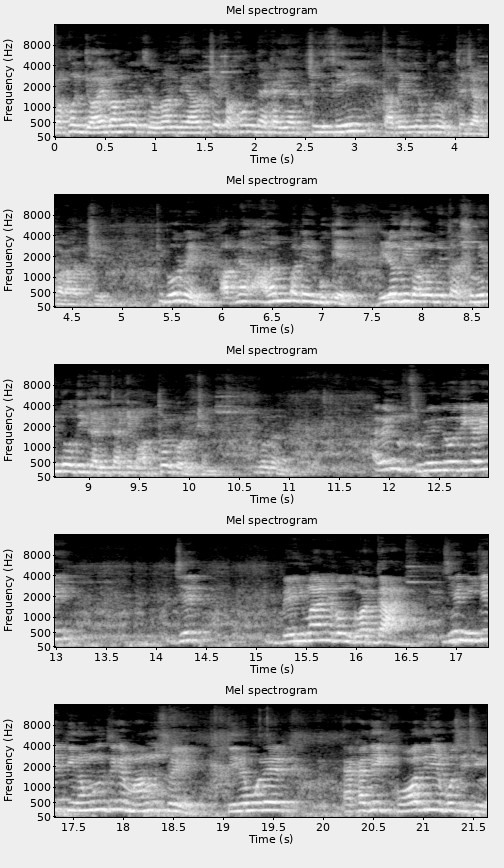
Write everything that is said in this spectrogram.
যখন জয় বাংলা স্লোগান দেওয়া হচ্ছে, তখন দেখা যাচ্ছে সেই তাদের উপর অত্যাচার করা হচ্ছে। কি বলবেন? আপনার আরামবাগের বুকে বিরোধী দলনেতা শুভেন্দু অধিকারী তাকে মারধর করেছেন। বলবেন দেখুন, শুভেন্দু অধিকারী যে বেইমান এবং গদ্দার, যে নিজে তৃণমূল থেকে মানুষ হয়ে তৃণমূলের একাধিক পদ নিয়ে বসেছিল,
